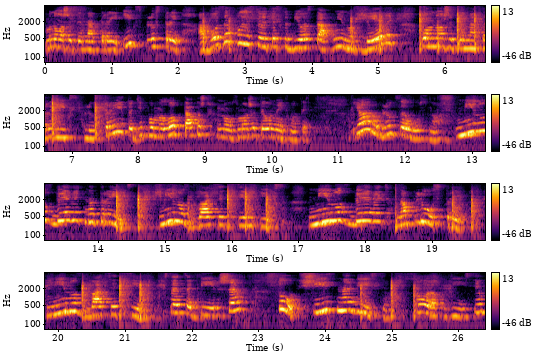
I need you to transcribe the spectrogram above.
множите на 3х плюс 3. Або записуєте собі ось так, мінус 9 помножити на 3х плюс 3, тоді помилок також ну, зможете уникнути. Я роблю це усно. Мінус 9 на 3х, мінус 27х. Мінус 9 на плюс 3, мінус 27. Все це більше. Тут 6 на 8, 48,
